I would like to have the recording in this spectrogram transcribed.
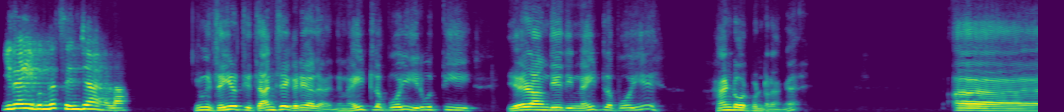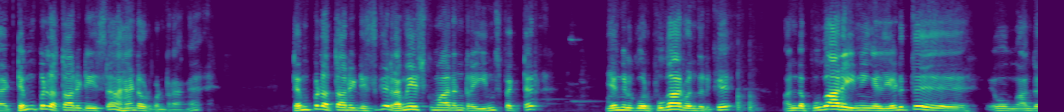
இதை இவங்க செஞ்சாங்களா? இவங்க செய்யறதுக்கு சான்ஸே கிடையாது. இந்த நைட்டில் போய் இருபத்தி ஏழாம் தேதி நைட்டில் போய் ஹேண்ட் ஓவர் பண்ணுறாங்க டெம்பிள் அத்தாரிட்டிஸ் தான் ஹேண்ட் ஓவர் பண்ணுறாங்க டெம்பிள் அத்தாரிட்டிஸ்க்கு ரமேஷ் குமார்ன்ற இன்ஸ்பெக்டர் எங்களுக்கு ஒரு புகார் வந்திருக்கு. அந்த புகாரை நீங்கள் எடுத்து உங்க அந்த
